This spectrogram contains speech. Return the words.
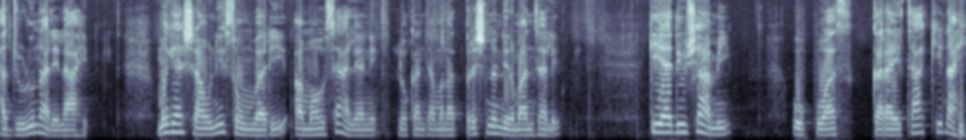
हा जुळून आलेला आहे. मग या श्रावणी सोमवारी अमावस्या आल्याने लोकांच्या मनात प्रश्न निर्माण झाले की या दिवशी आम्ही उपवास करायचा की नाही?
